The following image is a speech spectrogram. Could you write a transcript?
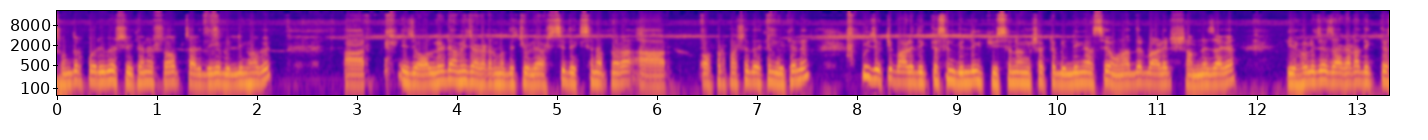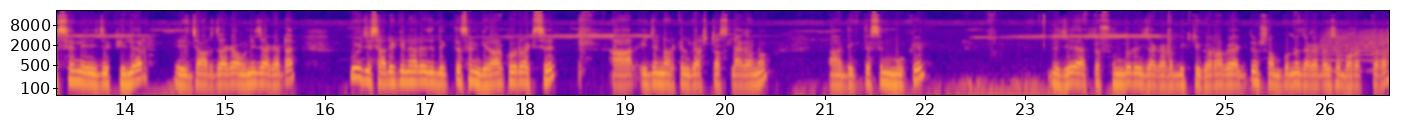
সুন্দর পরিবেশ। এখানে সব চারিদিকে বিল্ডিং হবে। আর এই যে অলরেডি আমি জায়গাটার মধ্যে চলে আসছি, দেখছেন আপনারা? আর অপর পাশে দেখেন ওইখানে, ওই যে একটি বাড়ি দেখতেছেন বিল্ডিং পিছনে অংশ একটা বিল্ডিং আছে, ওনাদের বাড়ির সামনে জায়গা। এই হলো যে জায়গাটা দেখতেছেন, এই যে ফিলার এই যার জায়গা, উনি জায়গাটা। ওই যে সারি কিনারে যে দেখতেছেন ঘেরা করে রাখছে। আর এই যে নারকেল গাছ টাছ লাগানো দেখতেছেন মুখে। যে এত সুন্দর এই জায়গাটা বিক্রি করা হবে একদম সম্পূর্ণ জায়গাটা হচ্ছে ভরাট করা।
